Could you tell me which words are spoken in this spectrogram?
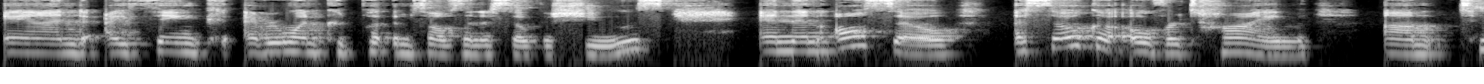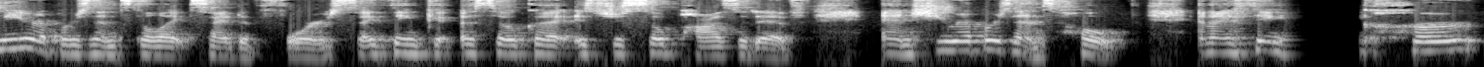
and I think everyone could put themselves in Ahsoka's shoes, and then also Ahsoka over time. Um, to me, represents the light side of the force. I think Ahsoka is just so positive, and she represents hope. And I think her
